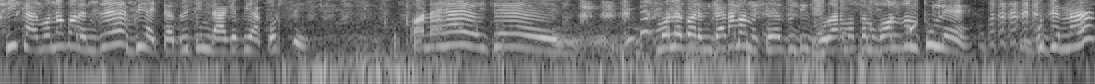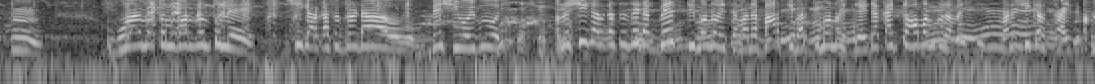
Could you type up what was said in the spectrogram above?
শিখায় মনে করেন যে বিয়াইটা দুই তিনটা আগে বিয়া করছে হ্যাঁ ওই যে মনে করেন বেড়া মানুষে যদি ঘোরার মতন গর্জন তুলে বুঝছেন না? হুম। ঘোড়ার মতন গর্জন তুলে, শিকার কাছে তো এটা বেশি হইবই। মানে শিকার কাছে যেটা বেশি মনে হয়েছে মানে বাড়তি বাড়তি মনে হয়েছে এটা কাইটটা সমান করে লাইছে। মানে শিকার সাইজে করে।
